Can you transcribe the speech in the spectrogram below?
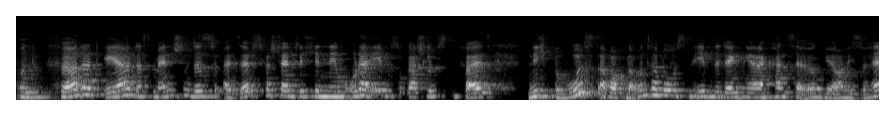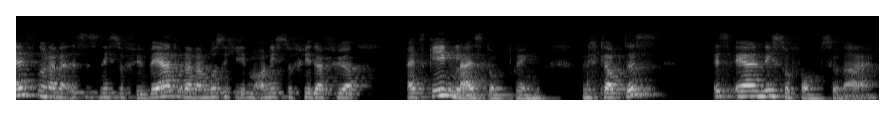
und fördert eher, dass Menschen das als selbstverständlich hinnehmen oder eben sogar schlimmstenfalls nicht bewusst, aber auf einer unterbewussten Ebene denken, ja, dann kann es ja irgendwie auch nicht so helfen oder dann ist es nicht so viel wert oder dann muss ich eben auch nicht so viel dafür als Gegenleistung bringen. Und ich glaube, das ist eher nicht so funktional.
